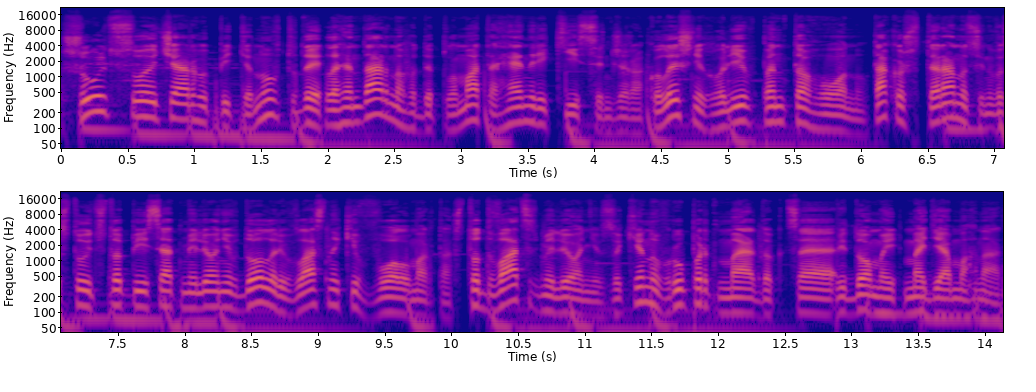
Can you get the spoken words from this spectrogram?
Шульц, в свою чергу, підтягнув туди легендарного дипломата Генрі Кіссінджера, колишніх голів Пентагону. Також в Теранос інвестують 150 мільйонів доларів власників Волмарта, 120 мільйонів закинув Руперт Мердок, це відомий медіамагнат.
